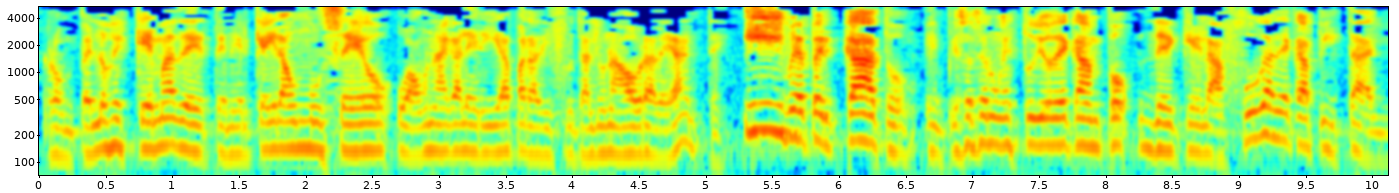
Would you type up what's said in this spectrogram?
romper los esquemas de tener que ir a un museo o a una galería para disfrutar de una obra de arte. Y me percato, empiezo a hacer un estudio de campo, de que la fuga de capital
